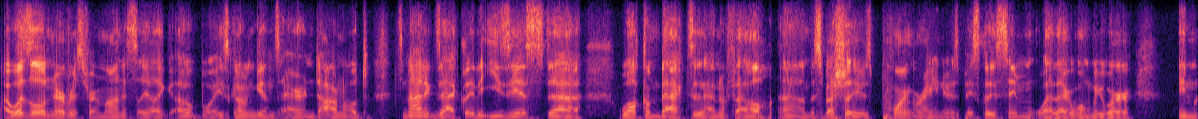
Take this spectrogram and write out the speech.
I was a little nervous for him, honestly. Like, oh boy, he's going against Aaron Donald. It's not exactly the easiest uh, welcome back to the NFL. Um, especially it was pouring rain. It was basically the same weather when we were in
